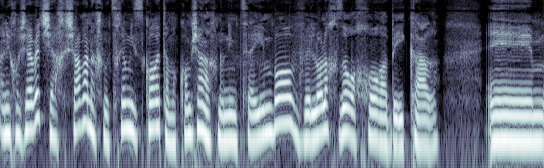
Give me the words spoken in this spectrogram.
אני חושבת שעכשיו אנחנו צריכים לזכור את המקום שאנחנו נמצאים בו ולא לחזור אחורה בעיקר. אמ,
